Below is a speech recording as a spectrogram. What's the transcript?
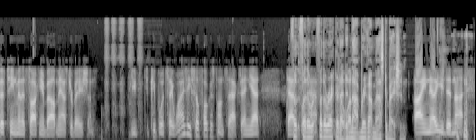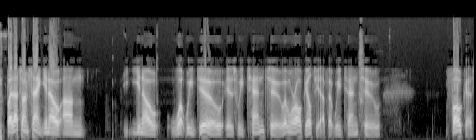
15 minutes talking about masturbation. You, people would say, "Why is he so focused on sex?" And yet that's for, for the for the record, so I did not bring up masturbation. I know you did not, but that's what I'm saying. You know, um, you know what we do is we tend to, and we're all guilty of it. We tend to focus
